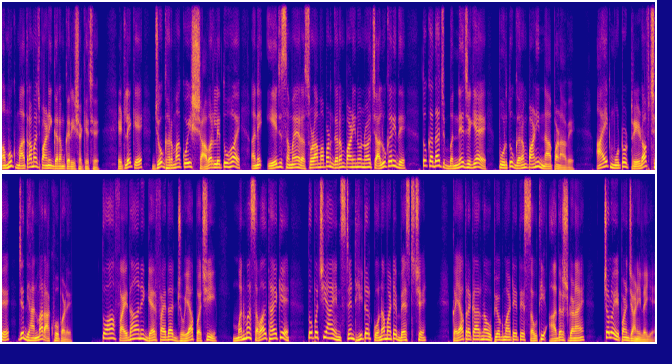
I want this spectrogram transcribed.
અમુક માત્રામાં જ પાણી ગરમ કરી શકે છે. એટલે કે જો ઘરમાં કોઈ શાવર લેતું હોય અને એ જ સમયે રસોડામાં પણ ગરમ પાણીનો નળ ચાલુ કરી દે, તો કદાચ બંને જગ્યાએ પૂરતું ગરમ પાણી ના પણ આવે. આ એક મોટો ટ્રેડ ઓફ છે જે ધ્યાનમાં રાખવો પડે. તો આ ફાયદા અને ગેરફાયદા જોયા પછી મનમાં સવાલ થાય કે તો પછી આ ઇન્સ્ટન્ટ હીટર કોના માટે બેસ્ટ છે? કયા પ્રકારના ઉપયોગ માટે તે સૌથી આદર્શ ગણાય? ચલો એ પણ જાણી લઈએ.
